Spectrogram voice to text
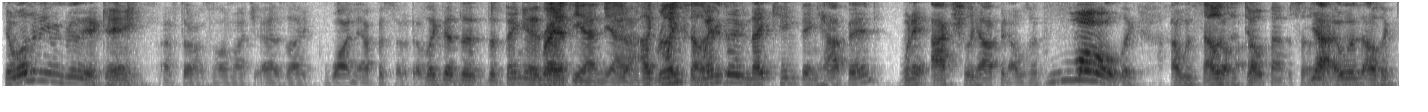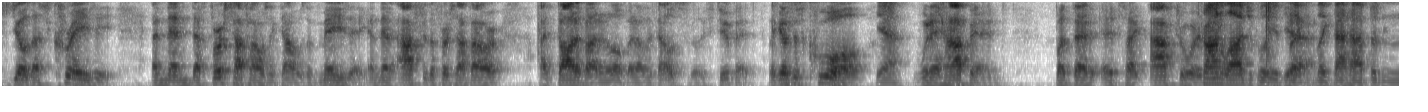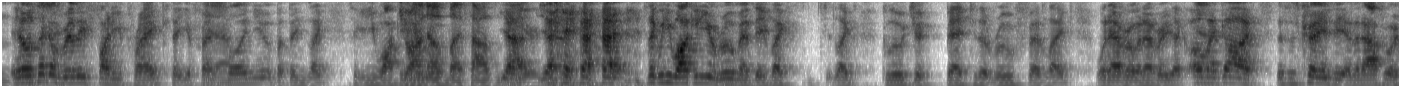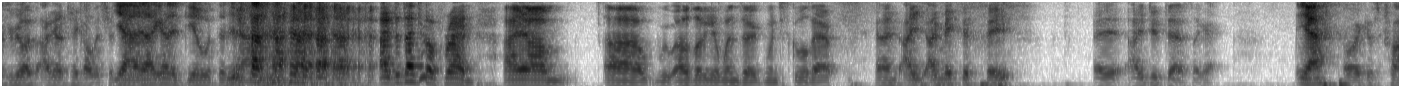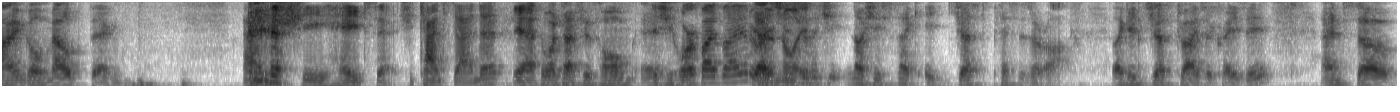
there wasn't even really a game of Thrones so much as like one episode of like the the, the thing is right like, at the end, yeah, yeah, it was like really when, when the Night King thing happened when it actually happened I was like whoa like I was that was so- a dope episode. yeah it was I was like yo that's crazy and then the first half hour I was like that was amazing and then after the first half hour I thought about it a little bit I was like that was really stupid like it was just cool yeah. when it happened but then it's like afterwards. Chronologically, it's Yeah. like like that happened. it was in like a really funny prank that your friend's Yeah. pulling you, but then like it's like when you walk in drawn your out room, by thousands yeah, of years. yeah, yeah. it's like when you walk into your room and they've like like glued your bed to the roof and like whatever, whatever. You're like, oh Yeah. my god, this is crazy, and then afterwards you realize I gotta take all this shit. Yeah, down. I got to deal with this now. Yeah, I did that to a friend. I um uh we- I was living in Windsor, went to school there, and I I, I make this face. I, I do this like a, yeah. like this triangle mouth thing. And she hates it. She can't stand it. Yeah. So one time she was home. And, Is she horrified by it or yeah, she's annoyed? just she no, she's just like it just pisses her off. Like it just drives her crazy. And so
